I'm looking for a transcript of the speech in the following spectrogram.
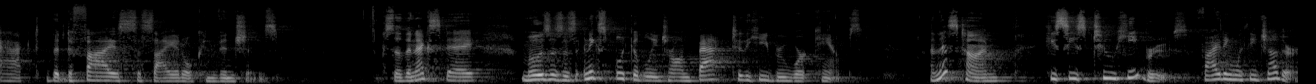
act that defies societal conventions. So the next day, Moses is inexplicably drawn back to the Hebrew work camps. And this time, he sees two Hebrews fighting with each other.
